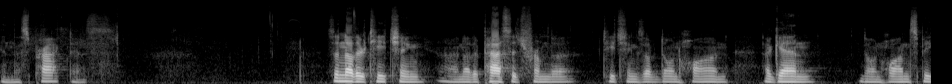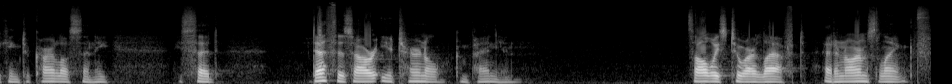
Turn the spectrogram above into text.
in this practice. There's another teaching, uh, another passage from the teachings of Don Juan. Again, Don Juan speaking to Carlos, and he, he said, Death is our eternal companion. It's always to our left, at an arm's length.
